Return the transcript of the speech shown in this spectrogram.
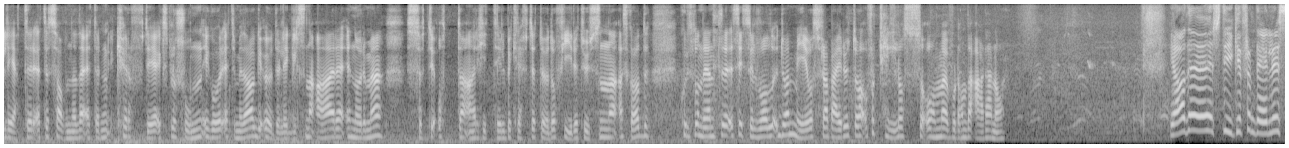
leter etter savnede etter den kraftige eksplosjonen i går ettermiddag. Ødeleggelsene er enorme. 78 er hittil bekreftet døde og 4000 er skadd. Korrespondent Sissel Wold, du er med oss fra Beirut. og Fortell oss om hvordan det er der nå. Ja, det stiger fremdeles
